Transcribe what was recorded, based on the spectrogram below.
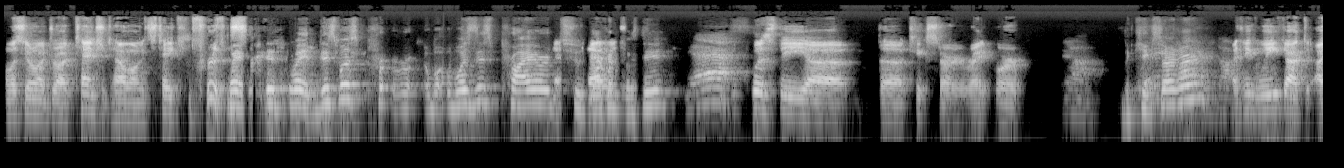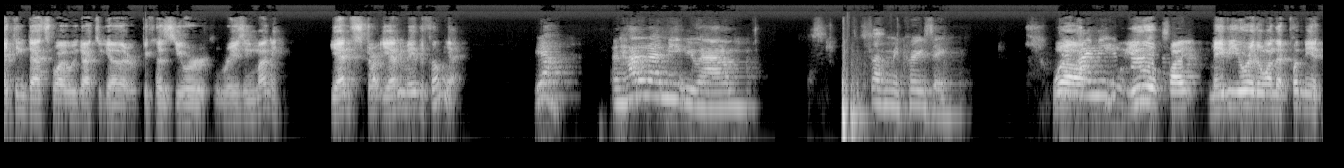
Unless you don't want to draw attention to how long it's taken for Wait, this. this, wait. This was pr- was this prior to that Dark and was- Twisty? Yes. was the uh, the Kickstarter, right? Or Yeah. The Kickstarter? I think we got. I think that's why we got together because you were raising money. You hadn't start. You hadn't made the film yet. Yeah. And how did I meet you, Adam? It's driving me crazy. Well, I mean, you, you applied. Maybe you were the one that put me. A,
